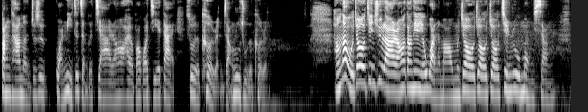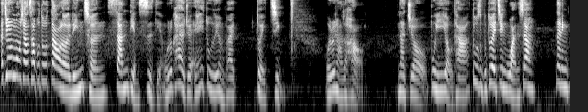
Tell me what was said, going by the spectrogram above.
帮他们就是管理这整个家，然后还有包括接待所有的客人，这样入住的客人。好，那我就进去啦。然后当天也晚了嘛，我们就就就进入梦乡。那进入梦乡差不多到了凌晨三点四点，我就开始觉得哎肚子有点不太对劲。我就想说好，那就不宜有他，肚子不对劲，晚上那你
